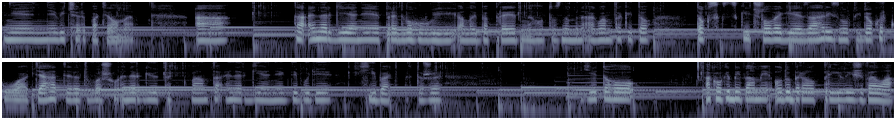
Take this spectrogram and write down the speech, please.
nie je nevyčerpateľné. A tá energia nie je pre dvoch ľudí, ale iba pre jedného. To znamená, ak vám takýto toxický človek je zahryznutý do krku a ťaha teda tú vašu energiu, tak vám tá energia niekde bude chýbať, pretože je toho, ako keby vám je odobral príliš veľa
